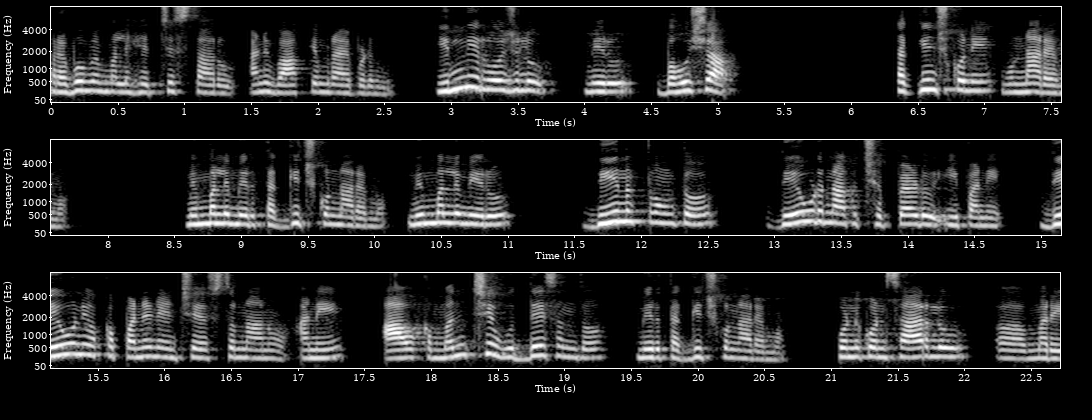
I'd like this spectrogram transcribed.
ప్రభు మిమ్మల్ని హెచ్చిస్తారు అని వాక్యం రాయబడింది. ఇన్ని రోజులు మీరు బహుశా తగ్గించుకొని ఉన్నారేమో. మిమ్మల్ని మీరు తగ్గించుకున్నారేమో. మిమ్మల్ని మీరు దీనత్వంతో దేవుడు నాకు చెప్పాడు ఈ పని. దేవుని యొక్క పని నేను చేస్తున్నాను అని ఆ ఒక మంచి ఉద్దేశంతో మీరు తగ్గించుకున్నారేమో. కొన్ని కొన్నిసార్లు మరి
